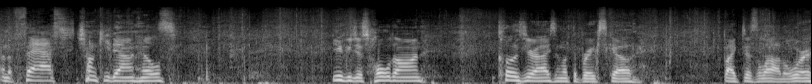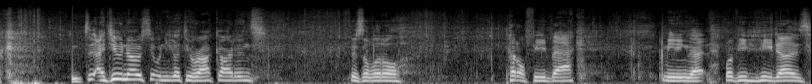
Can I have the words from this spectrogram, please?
on the fast, chunky downhills. You can just hold on, close your eyes, and let the brakes go. Bike does a lot of the work. I do notice that when you go through rock gardens. There's a little pedal feedback, meaning that what VPP does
